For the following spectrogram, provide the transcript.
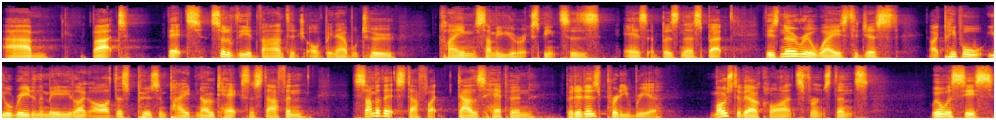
Um, but that's sort of the advantage of being able to claim some of your expenses as a business. But there's no real ways to just like people you'll read in the media like, oh, this person paid no tax and stuff, and some of that stuff like does happen, but it is pretty rare. Most of our clients, for instance, will assess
